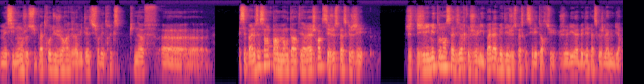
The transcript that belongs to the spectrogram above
Mais sinon, je suis pas trop du genre à graviter sur les trucs spin-off. Euh... C'est pas nécessairement par manque d'intérêt. Je crois que c'est juste parce que j'ai. J'ai j'ai limite tendance à dire que je lis pas la BD juste parce que c'est les tortues. Je lis la BD parce que je l'aime bien.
